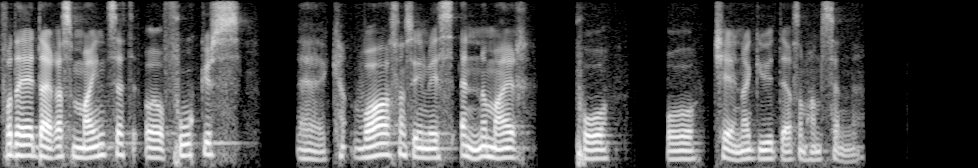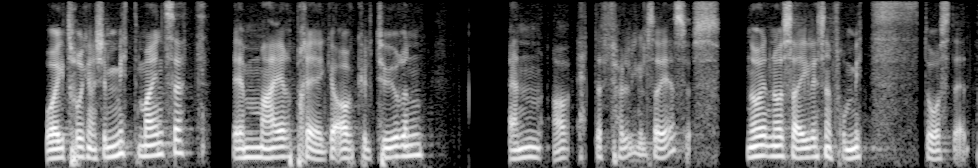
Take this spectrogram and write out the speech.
For det er deres mindset og fokus eh, var sannsynligvis enda mer på å tjene Gud der som han sender. Og jeg tror kanskje mitt mindset er mer preget av kulturen enn av etterfølgelse av Jesus. Nå, nå sier jeg liksom fra mitt ståsted,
